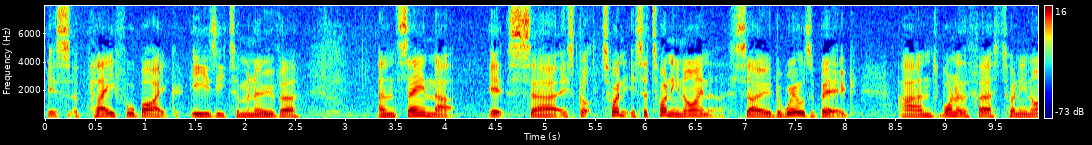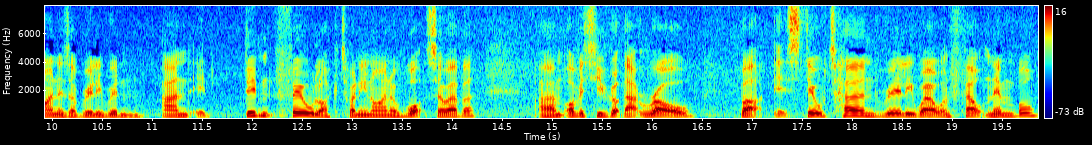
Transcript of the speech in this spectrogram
it's a playful bike, easy to manoeuvre. And saying that, it's uh, it's got 20. It's a 29er, so the wheels are big, and one of the first 29ers I've really ridden, and it didn't feel like a 29er whatsoever. Um, obviously, you've got that roll, but it still turned really well and felt nimble.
